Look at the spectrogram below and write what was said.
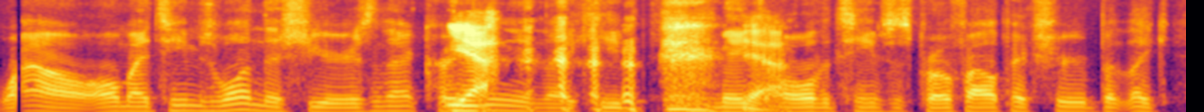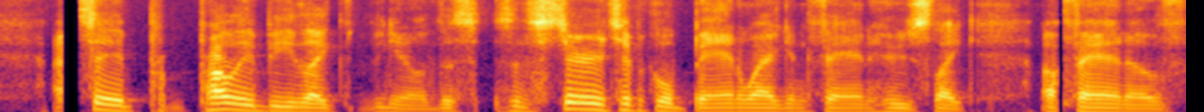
"Wow, all my teams won this year, isn't that crazy?" Yeah. And like he made Yeah. all the teams his profile picture. But like I'd say pr- probably be like you know this the stereotypical bandwagon fan who's like a fan of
